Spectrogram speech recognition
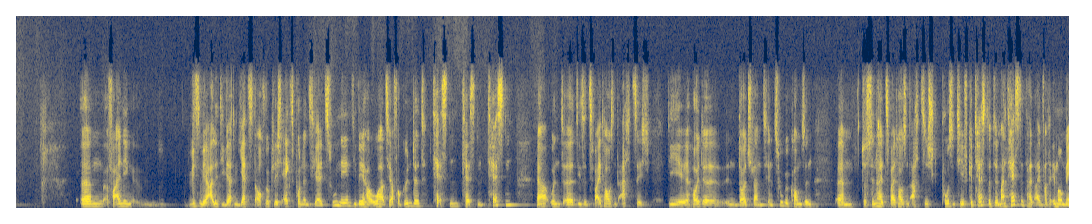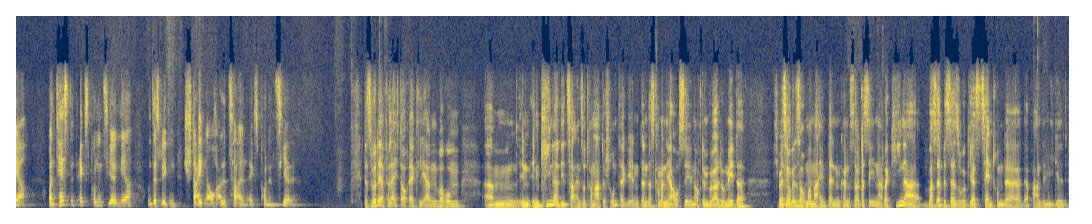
Ähm, vor allen Dingen wissen wir alle, die werden jetzt auch wirklich exponentiell zunehmen. Die WHO hat es ja verkündet, testen, testen, testen. Ja, und äh, diese 2080, die heute in Deutschland hinzugekommen sind, ähm, das sind halt 2080 positiv getestete. Man testet halt einfach immer mehr. Man testet exponentiell mehr und deswegen steigen auch alle Zahlen exponentiell. Das würde ja vielleicht auch erklären, warum ähm, in, in China die Zahlen so dramatisch runtergehen. Denn das kann man ja auch sehen auf dem Worldometer. Ich weiß nicht, ob wir das auch immer mal einblenden können, das sollte das sehen. Aber China, was ja bisher so wirklich als Zentrum der, der Pandemie gilt,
